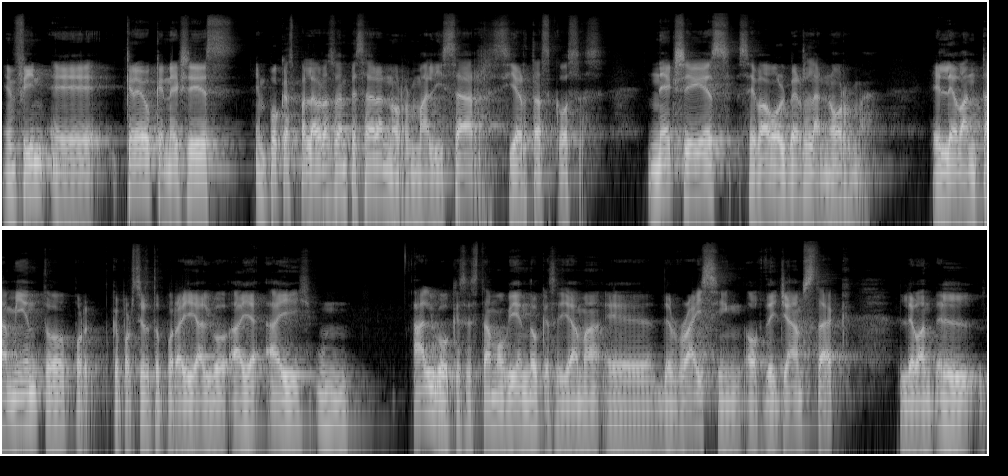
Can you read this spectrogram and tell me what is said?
En fin, eh, creo que Next.js, en pocas palabras, va a empezar a normalizar ciertas cosas. Next.js se va a volver la norma. El levantamiento, que por cierto por ahí algo, hay, un, algo que se está moviendo que se llama eh, The Rising of the Jamstack, el,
